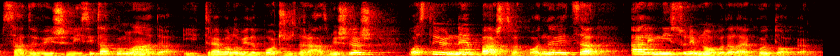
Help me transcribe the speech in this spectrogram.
sada više nisi tako mlada i trebalo bi da počneš da razmišljaš, postaju ne baš svakodnevica, ali nisu ni mnogo daleko od toga.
